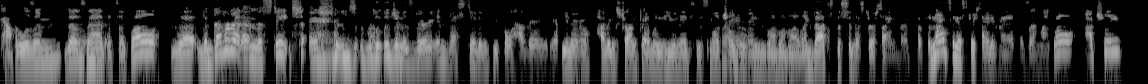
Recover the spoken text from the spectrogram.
capitalism does Mm. that. It's like, well, the the government and the state and religion is very invested in people having, you know, having strong family units and small Right. children, blah blah blah. Like that's the sinister side of it. But the not sinister side of it is I'm like, well, actually,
